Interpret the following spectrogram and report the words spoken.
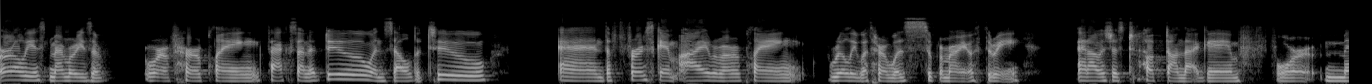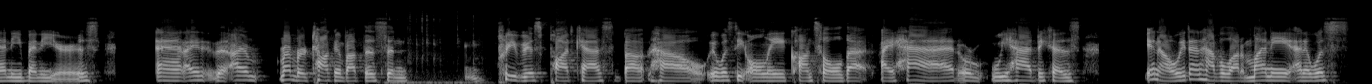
earliest memories of were of her playing Facts on and Zelda 2. And the first game I remember playing really with her was Super Mario 3. And I was just hooked on that game for many, many years. And I, I remember talking about this in previous podcasts about how it was the only console that I had or we had because, you know, we didn't have a lot of money and it was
